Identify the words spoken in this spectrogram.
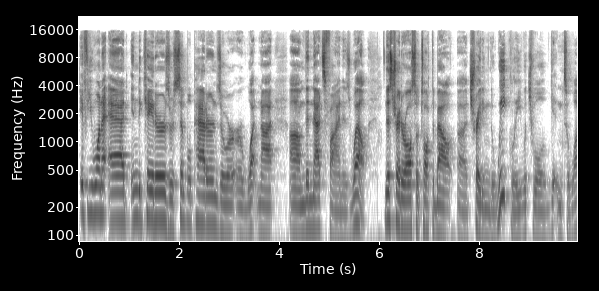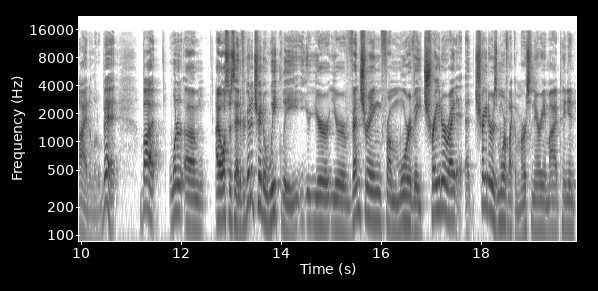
If you want to add indicators or simple patterns or, or whatnot, um, then that's fine as well. This trader also talked about uh, trading the weekly, which we'll get into why in a little bit. But one, um, I also said if you're going to trade a weekly, you're you're venturing from more of a trader, right? A trader is more of like a mercenary, in my opinion.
